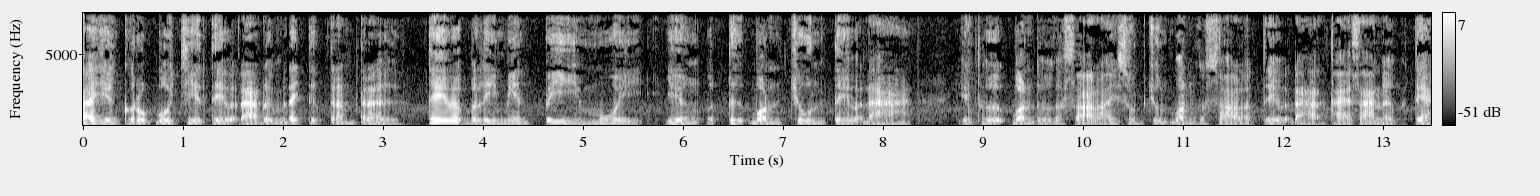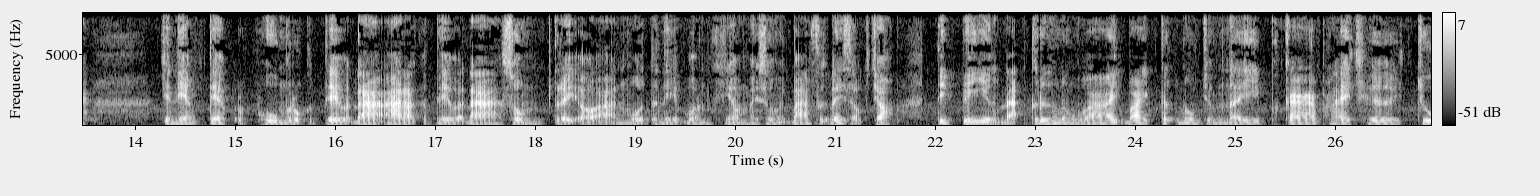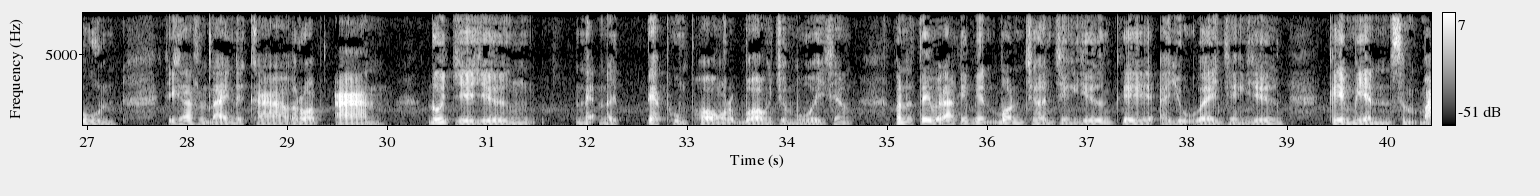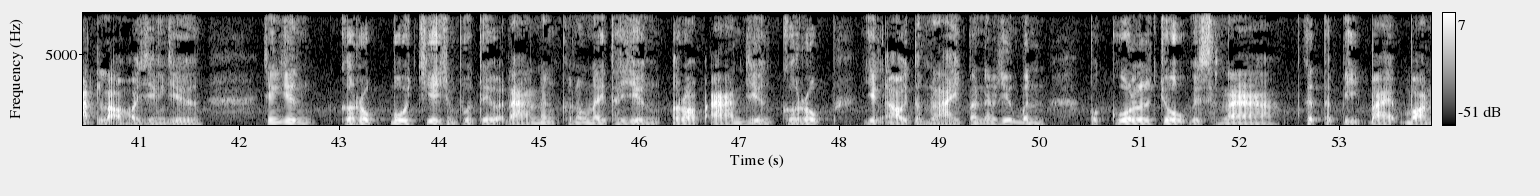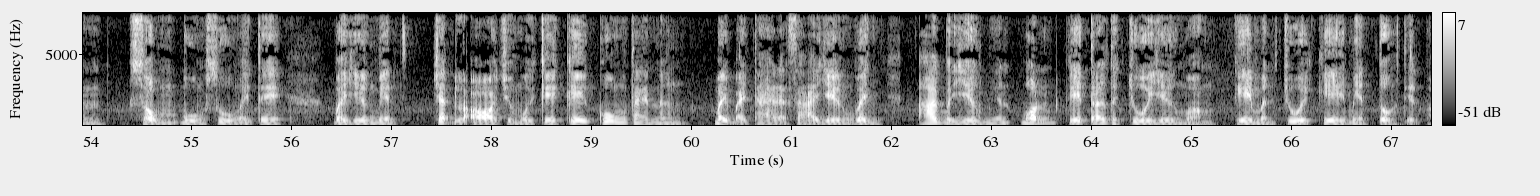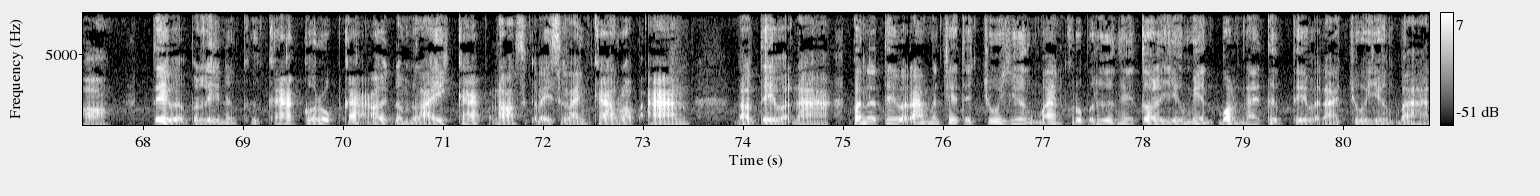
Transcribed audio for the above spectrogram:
តែយើងគោរពបូជាទេវតាដោយម្ដេចទើបត្រឹមត្រូវទេវបលិមាន2មួយយើងឧទ្ទិសបុណ្យជូនទេវតាយើងធ្វើបុណ្យធ្វើកុសលហើយសូមជូនបុណ្យកុសលទេវតាថែសារនៅផ្ទះជានាងផ្ទះប្រភូមិរុក្ខទេវតាអារក្ខទេវតាសូមត្រេកអរអនុមោទនាបុណ្យខ្ញុំឲ្យសូមឲ្យបានសេចក្តីសុខចុះទី2យើងដាក់គ្រឿងនឹងវាយបាយទឹកនំចំណីផ្កាផ្លែឈើជូន ជាការសម្ដែងនៅការរាប់អាន ដូចជាយើងអ្នកនៅផ្ទះភូមិផងរបងជាមួយអញ្ចឹងប៉ុន្តែទេវតាគេមានបនច្រើនជាងយើង គេអាយុវែងជាងយើង គេមានសម្បត្តិល្អជាងយើងអញ្ចឹងយើងគោរពបូជាចំពោះទេវតាហ្នឹងក្នុងន័យថាយើងរាប់អានយើងគោរពយើងឲ្យតម្លៃប៉ុន្តែយើងមិនបកុលជោគវាសនាគិតតែពីបែបបនសុំបួងសួងអីទេ បើយើងមាន ចិត្តល្អជាមួយគេគេគង់តែនឹងបីបាច់ថែរក្សាយើងវិញហើយបើយើងមានបុណ្យគេត្រូវតែជួយយើងហ្មង គេមិនជួយគេមានទោសទៀតផងទេវពលីនឹងគឺការគោរពការឲ្យតម្លៃការផ្ដល់សេចក្តីស្រឡាញ់ការរាប់អានដល់ទេវតាប៉ុន្តែទេវតាមិនចេះតែជួយយើងបានគ្រប់រឿងទេតើយើងមានបុណ្យដែរទើបទេវតាជួយយើងបាន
